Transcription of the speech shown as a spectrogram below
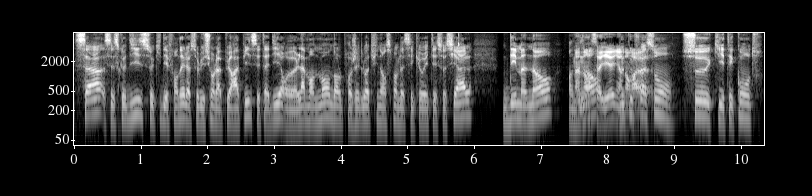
Ça, c'est ce que disent ceux qui défendaient la solution la plus rapide, c'est-à-dire euh, l'amendement dans le projet de loi de financement de la sécurité sociale dès maintenant. En maintenant, ça y est, il y en de toute façon, ceux qui étaient contre,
